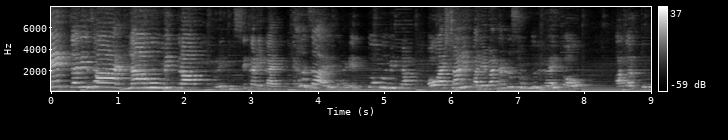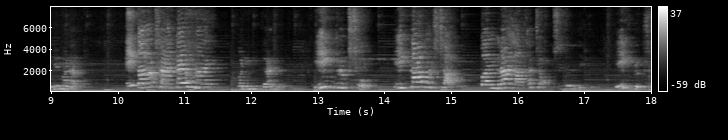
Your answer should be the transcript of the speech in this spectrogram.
एक तरी झाड लावू मित्रा. आणि काय? हजारे झाडे तोडू मित्रा अहो अशाने पर्यावरणाचं समजून राहील का आता तुम्ही म्हणाल एका वर्षाने काय होणार आहे? पण मित्रांनो एक वृक्ष एका वर्षात पंधरा लाखाचे ऑक्सिजन देते. एक वृक्ष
